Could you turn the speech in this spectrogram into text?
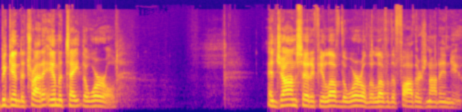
begin to try to imitate the world. And John said, if you love the world, the love of the Father is not in you.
